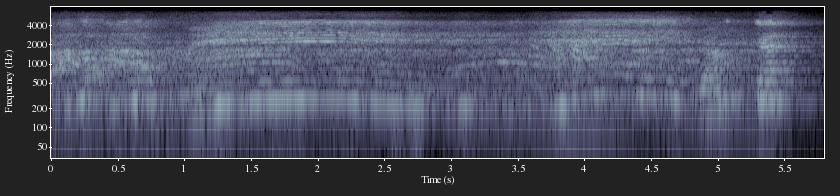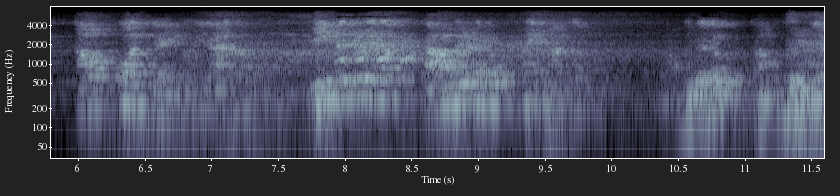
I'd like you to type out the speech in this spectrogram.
ตามครับตามครับแม่หวังจะเอาก้อนใหญ่มาให้ได้ครับยิงไปเรื่อยๆครับตามไปเรื่อยๆครับให้ทันครับตามไปเลยครับตามเพื่อนใหญ่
